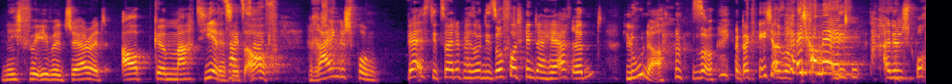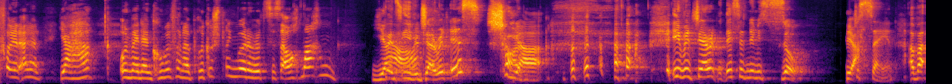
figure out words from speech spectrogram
Nicht für Evil Jared. Abgemacht. Hier, ist zack, jetzt zack. auf. Reingesprungen. Wer ist die zweite Person, die sofort hinterher rennt? Luna. So, und da kriege ich also Ich komm mit. An, diesen, an den Spruch von den anderen. Ja, und wenn dein Kumpel von der Brücke springen würde, würdest du das auch machen? Ja. Wenn es Evil Jared ist, schon. Ja. Evil Jared sind nämlich so. Ja. Just saying. Aber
